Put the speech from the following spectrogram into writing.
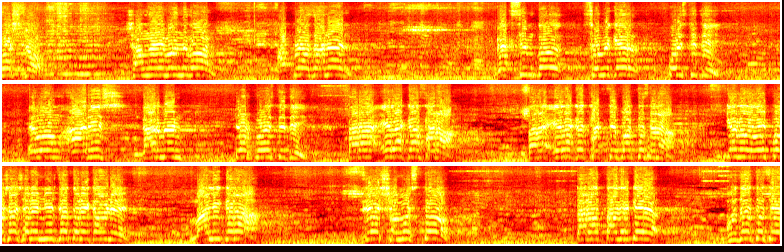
প্রশ্ন। সংগ্রামী বন্ধুগণ, আপনারা জানেন ভ্যাকসিন শ্রমিকের পরিস্থিতি এবং আরিশ গার্মেন্টের পরিস্থিতি। তারা এলাকা ছাড়া, তারা এলাকা থাকতে পারতেছে না। কেন এই প্রশাসনের নির্যাতনের কারণে মালিকেরা যে সমস্ত তারা তাদেরকে বুঝাইতেছে,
